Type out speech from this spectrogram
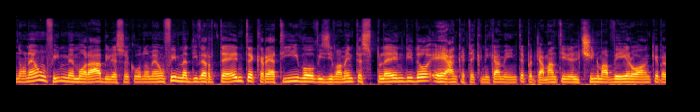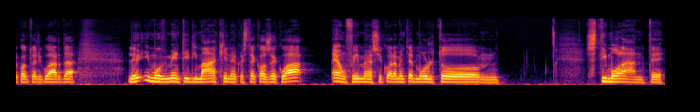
non è un film memorabile secondo me, è un film divertente, creativo, visivamente splendido e anche tecnicamente, perché amanti del cinema vero anche per quanto riguarda le, i movimenti di macchine, queste cose qua, è un film sicuramente molto stimolante,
